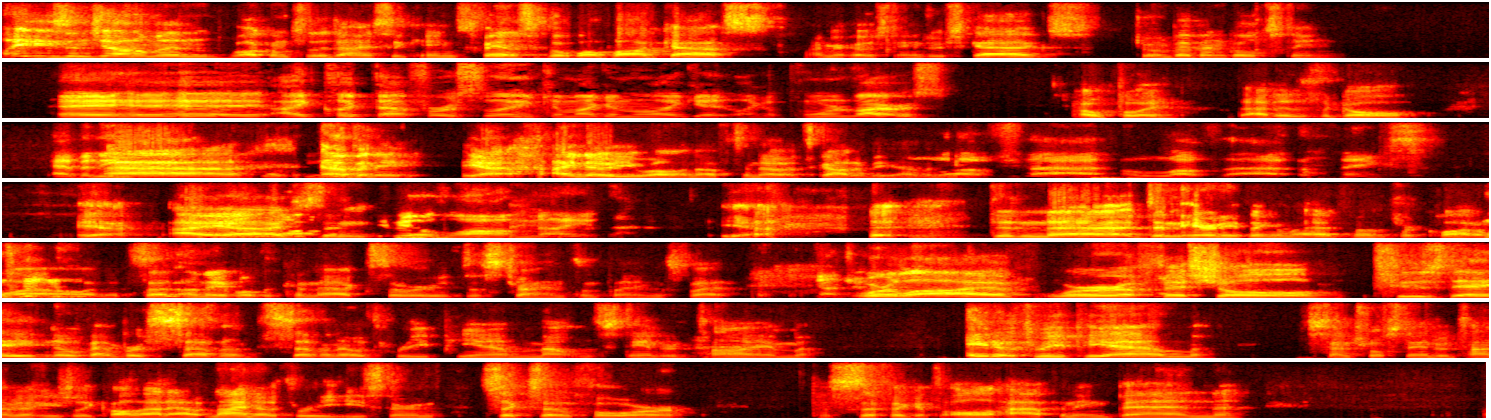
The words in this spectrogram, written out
Ladies and gentlemen, welcome to the Dynasty Kings Fantasy Football Podcast. I'm your host, Andrew Skaggs, joined by Ben Goldstein. Hey, hey, hey! I clicked that first link. Am I gonna like get like a porn virus? Hopefully, that is the goal. Ebony. Uh, Ebony. Yeah, I know you well enough to know it's got to be Ebony. Love that. I love that. Thanks. Yeah, I uh, I just didn't. Give me a long night. Yeah, didn't uh, didn't hear anything in my headphones for quite a while, and it said unable to connect. So we're just trying some things, but Gotcha. we're live. We're official. Tuesday, November seventh, seven oh three p.m. Mountain Standard Time, eight oh three p.m. Central Standard Time. Don't usually call that out. Nine oh three Eastern, six oh four Pacific. It's all happening. Ben.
